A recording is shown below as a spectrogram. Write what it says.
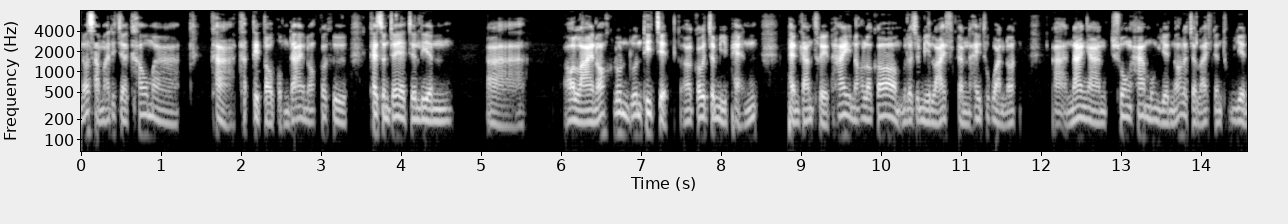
เนาะสามารถที่จะเข้ามาค่ะติดต่อผมได้เนาะก็คือใครสนใจอยากจะเรียนอ่า ออนไลน์เนาะรุ่นรุ่นที่ 7 ก็จะมีแผนแผนการเทรดให้เนาะแล้วก็เราจะมีไลฟ์กันให้ทุกวันเนาะหน้างานช่วง5โมงเย็นเนาะเราจะไลฟ์กันทุกเย็น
